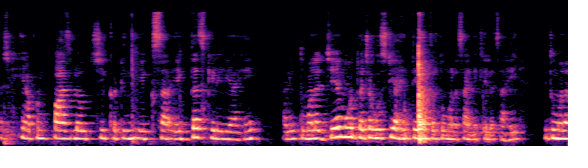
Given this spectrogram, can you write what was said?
अशी ही आपण पाच ब्लाऊजची कटिंग एक सा एकदाच केलेली आहे. आणि तुम्हाला जे महत्त्वाच्या गोष्टी आहेत ते नंतर तुम्हाला सांगितलेलंच आहे की तुम्हाला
